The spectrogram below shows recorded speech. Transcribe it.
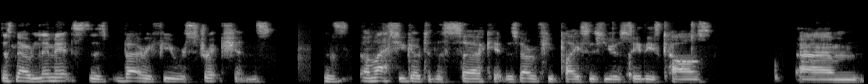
there's no limits. There's very few restrictions. There's, unless you go to the circuit, there's very few places you'll see these cars um,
